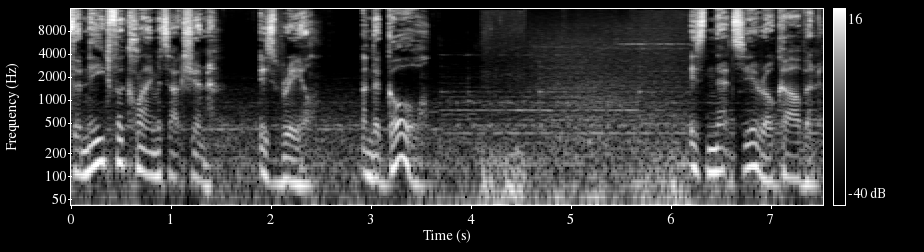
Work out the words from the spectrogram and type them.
The need for climate action is real, and the goal is net zero carbon.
